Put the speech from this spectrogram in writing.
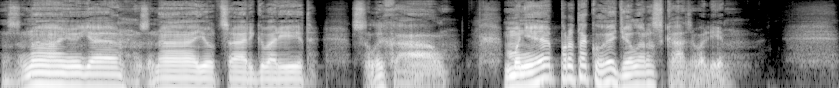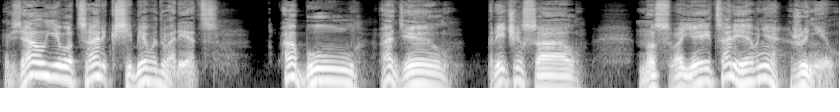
«Знаю я, знаю», — царь говорит, — «слыхал. Мне про такое дело рассказывали». Взял его царь к себе во дворец. Обул, одел, причесал, но своей царевне женил.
